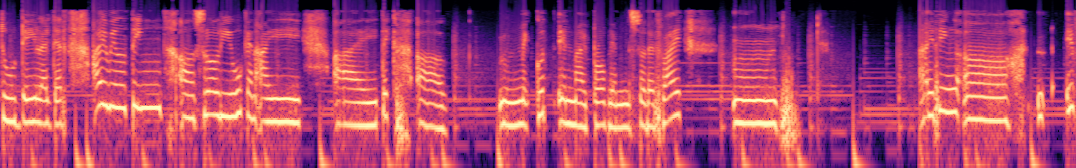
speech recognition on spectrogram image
two day like that, I will think uh, slowly. Who can I I take uh, make good in my problem? So that's why. Um, I think uh, if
